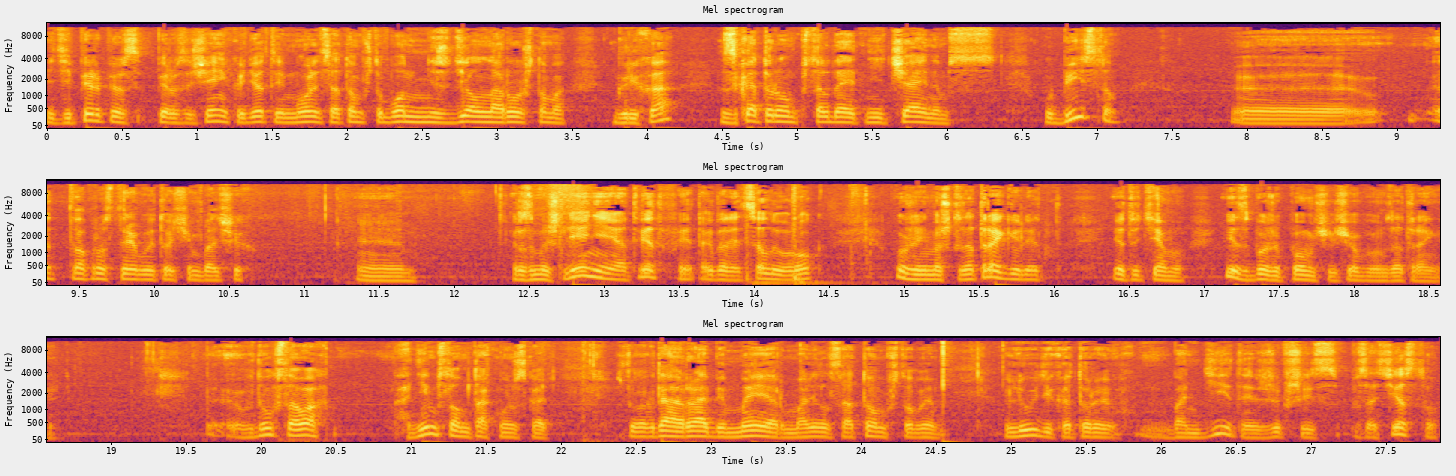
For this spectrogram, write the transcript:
И теперь первосвященник идет и молится о том, чтобы он не сделал нарочного греха, за которым он пострадает нечаянным убийством. Э, этот вопрос требует очень больших э, размышлений, ответов и так далее. Целый урок. Мы уже немножко затрагивали эту тему, и с Божьей помощью еще будем затрагивать. Э, в двух словах, одним словом так можно сказать, что когда Раби Мейер молился о том, чтобы люди, которые бандиты, жившие по соседству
